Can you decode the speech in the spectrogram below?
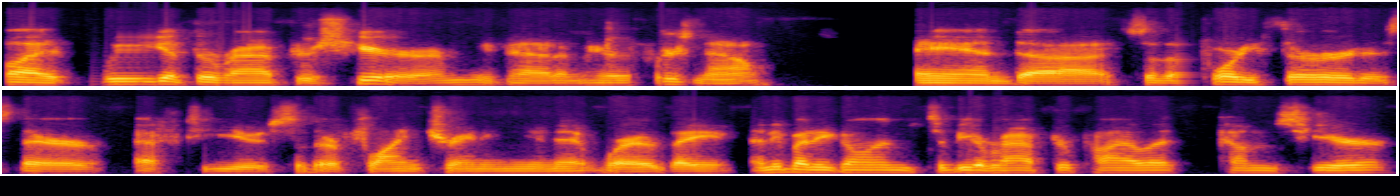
But we get the Raptors here, and we've had them here for years now. And uh, so the 43rd is their FTU, so their flying training unit, where they anybody going to be a Raptor pilot comes here,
